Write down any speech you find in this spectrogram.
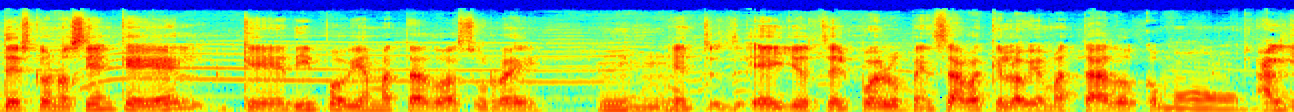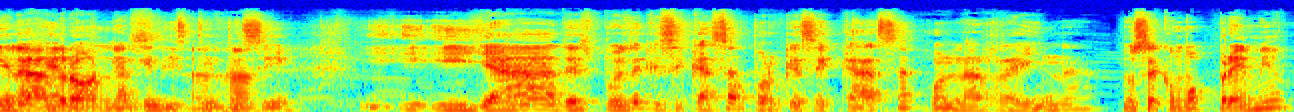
desconocían que él, que Edipo había matado a su rey. Entonces, ellos, el pueblo pensaba que lo había matado como Alguien ajeno, ladrones. alguien distinto, Ajá. sí. Y, y- y ya después de que se casa, porque se casa con la reina O sea, como premio.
